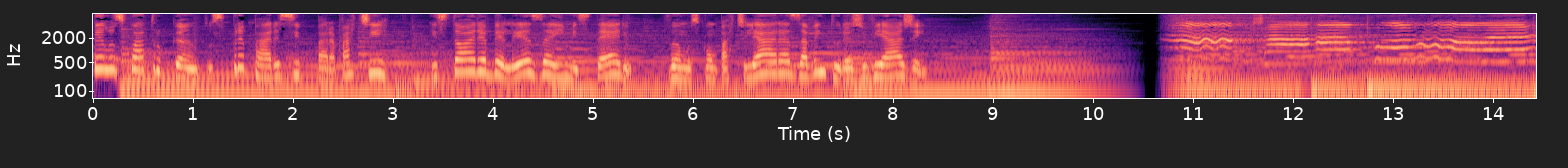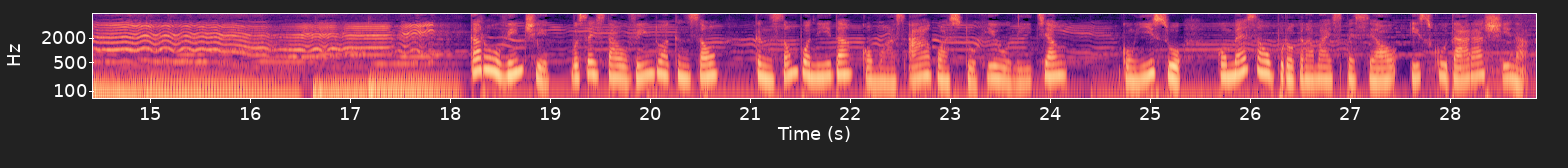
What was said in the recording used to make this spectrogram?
Pelos quatro cantos, prepare-se para partir. História, beleza e mistério. Vamos compartilhar as aventuras de viagem. Caro ouvinte, você está ouvindo a canção Canção Bonita como as águas do rio Lijiang. Com isso, começa o programa especial Escutar a China.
